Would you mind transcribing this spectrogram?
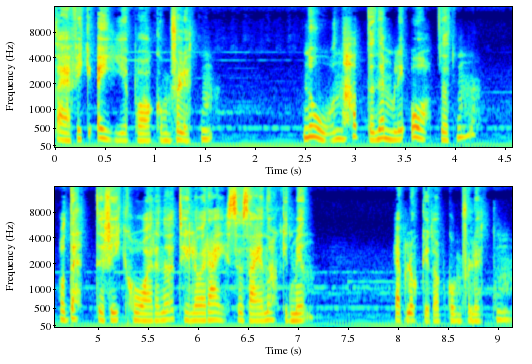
da jeg fikk øye på konvolutten. Noen hadde nemlig åpnet den, og dette fikk hårene til å reise seg i nakken min. Jeg plukket opp konvolutten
